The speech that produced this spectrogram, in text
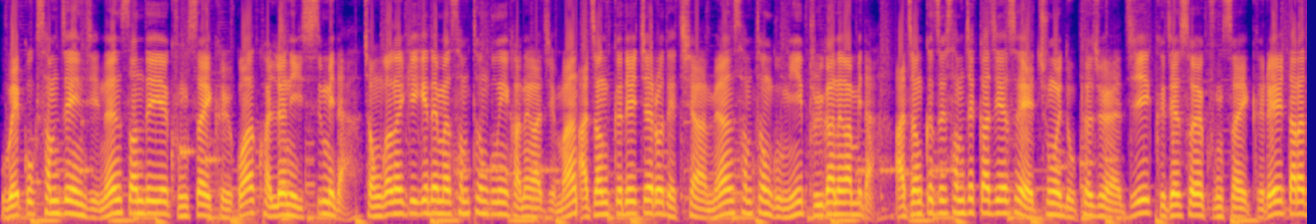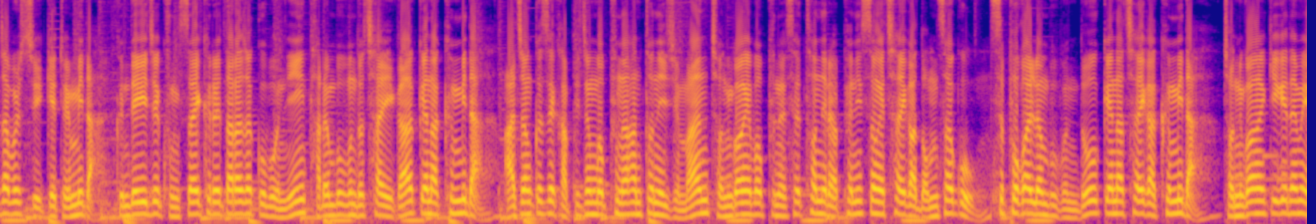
왜 꼭 3제인지는 썬데이의 궁 사이클과 관련이 있습니다. 정광을 끼게 되면 3턴 궁이 가능하지만 아전 끝 1제로 대체하면 3턴 궁이 불가능합니다. 아전 끝을 3제까지 해서 애충을 높여줘야지 그제서야 궁 사이클을 따라잡을 수 있게 됩니다. 근데 이제 궁 사이클을 따라잡고 보니 다른 부분도 차이가 꽤나 큽니다. 아전 끝의 가피증 버프는 한 턴이지만 전광의 버프는 세 턴이라 편의성의 차이가 넘사고 스포 관련 부분도 꽤나 차이가 큽니다. 전광을 끼게 되면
